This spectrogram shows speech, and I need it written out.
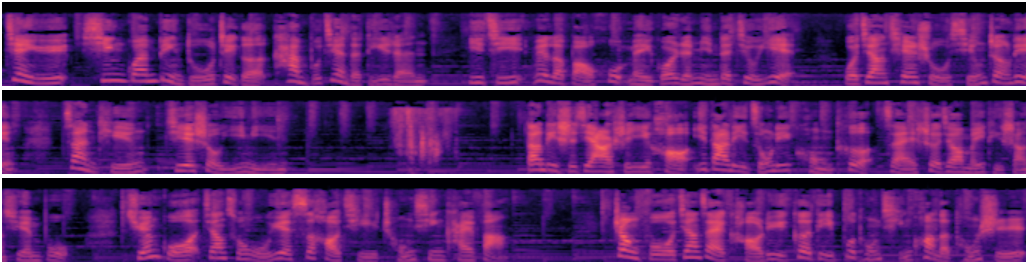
鉴于新冠病毒这个看不见的敌人，以及为了保护美国人民的就业，我将签署行政令，暂停接受移民。当地时间二十一号，意大利总理孔特在社交媒体上宣布，全国将从五月四号起重新开放，政府将在考虑各地不同情况的同时，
